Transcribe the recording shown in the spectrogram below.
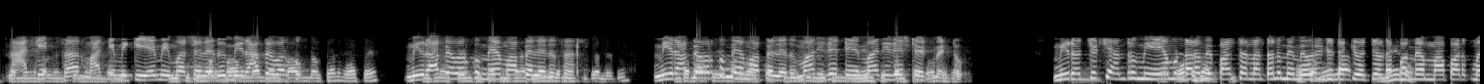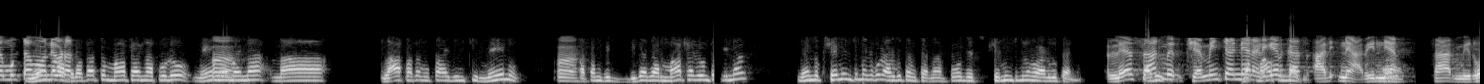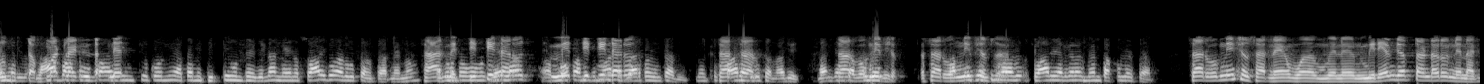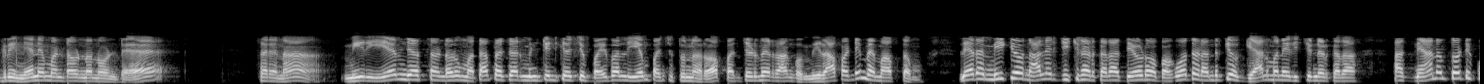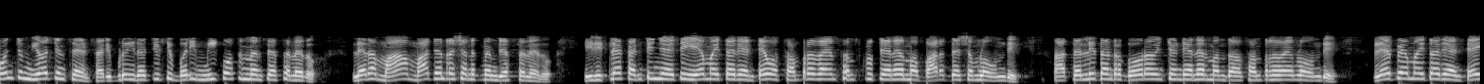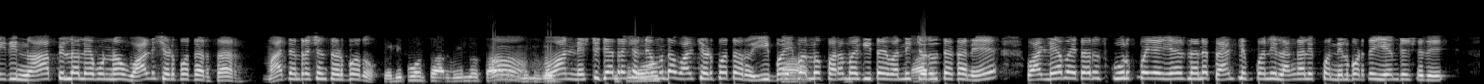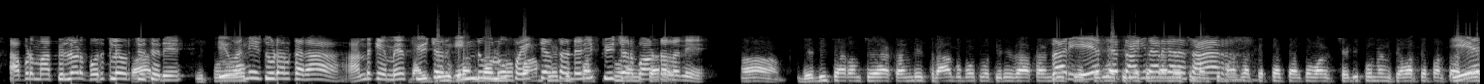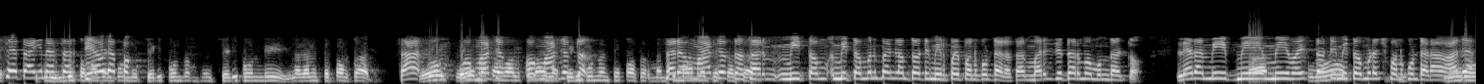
సార్ మాకే మీకు ఏమి విమర్శ లేదు. మీరు ఆపే వరకు సార్. ఓకే. మీరు ఆపే వరకు మేము ఆపేలేదు సార్. మీరు ఆపే వరకు మేము ఆపేలేదు. మాది ఇదే మాది ఇదే స్టేట్మెంట్ మీరు వచ్చి అందరూ మీ ఏముండాలో మీ పాస్టర్లు అంతా మేము ఎవరింటి తక్కి వచ్చాడు తప్ప మేము మా పాడకు మేము ఉంటాము అని బ్రదర్తో మాట్లాడినప్పుడు నేనేమైనా నా లా పదం ఉపయోగించి నేను. అతనికి దిగజారి మాట్లాడి ఉంటే నేను క్షమించమని కూడా అడుగుతాను సార్. నా ఫోన్ చేసి క్షమించమని కూడా అడుగుతాను. లేదు సార్ మీరు క్షమించండి అని అడిగారు కాదు అది నేను సార్ మీరు తప్పు ఉపాదించుకొని అతన్ని తిట్టి ఉంటే కూడా నేను సారీ కూడా అడుగుతాను సార్ నేను. సార్, మీరు తిట్టిండారు, మీరు తిట్టిండారు. అది. సార్ ఒక. నిమిషం. సార్ ఒక నిమిషం సార్. సారీ అడగడం నేను తప్పులేదు సార్. సార్ ఒక నిమిషం సార్. నేను మీరేం చెప్తాండారు నేను అగ్రి నేనేమంటా ఉన్నాను అంటే సరేనా? మీరు ఏం చేస్తుండారు మత ప్రచారం ఇంటింటికి వచ్చి బైబిల్ ఏం పంచుతున్నారో పంచడమే రాంగ్. మీరు ఆపండి మేము ఆపుతాము. లేదా మీకు నాలెడ్జ్ ఇచ్చినాడు కదా దేవుడు భగవంతుడు అందరికీ జ్ఞానం అనేది ఇచ్చినాడు కదా? ఆ జ్ఞానంతో కొంచెం యోచించేయండి. సార్ ఇప్పుడు ఇది వచ్చేసి బరీ మీకోసం మేము చేస్తలేదు. లేదా మా మా జనరేషన్కి మేము చేస్తలేదు. ఇది ఇట్లా కంటిన్యూ అయితే ఏమవుతుంది అంటే ఓ సంప్రదాయం సంస్కృతి అనేది మా భారతదేశంలో ఉంది. ఆ తల్లిదండ్రులు గౌరవించండి అనేది మన సంప్రదాయంలో ఉంది. రేపేమవుతుంది అంటే ఇది నా పిల్లలు ఏమున్నా వాళ్ళు చెడిపోతారు సార్. మా జనరేషన్ చెడిపోదు. సార్ వీళ్ళు నెక్స్ట్ జనరేషన్ ఏముందో వాళ్ళు చెడిపోతారు. ఈ బైబిల్లో పరమగీత ఇవన్నీ చదివితే కానీ వాళ్ళు ఏమవుతారు స్కూల్కి పోయే ఏజ్లోనే ప్యాంట్లు ఇప్పుకొని లంగాలు ఇప్పుకొని నిలబడితే ఏం చేసేది? అప్పుడు మా పిల్లలు బతుకులు చూసేది? ఇవన్నీ చూడాలి కదా. అందుకే మేము ఫ్యూచర్ బైబిల్ హిందువులు ఫైట్ చేస్తుండేది ఫ్యూచర్ బాగుండాలని. వ్యభిచారం చేయకండి త్రాగుబోతు తిరగాకండి సార్, ఏసే తాగినాడు కదా సార్. చెప్తారు వాళ్ళు చెడిపోండి ఎవరు చెప్పారు సార్. ఏసే తాగినాడు సార్, దేవుడే చెడిపోండి చెడిపోండి ఇలాగని చెప్పారు సార్. సార్ మాట చెప్తాను సార్ మీ తమ్ మీ తమ్ముని పెండ్లంతో మీరు పోయి పనుకుంటారా సార్? మరిది ధర్మం ఉందంట్లో. లేదా మీ మీ మీ వైఫ్ తోటి మీ తమ్ముడు వచ్చి పనుకుంటాడా? అదే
